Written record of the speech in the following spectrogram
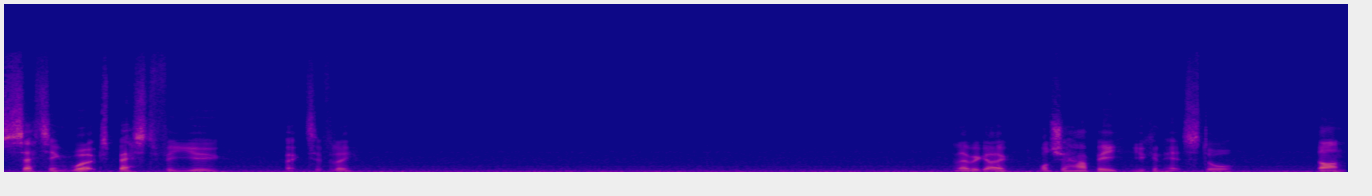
setting works best for you, effectively. And there we go. Once you're happy, you can hit store. Done.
